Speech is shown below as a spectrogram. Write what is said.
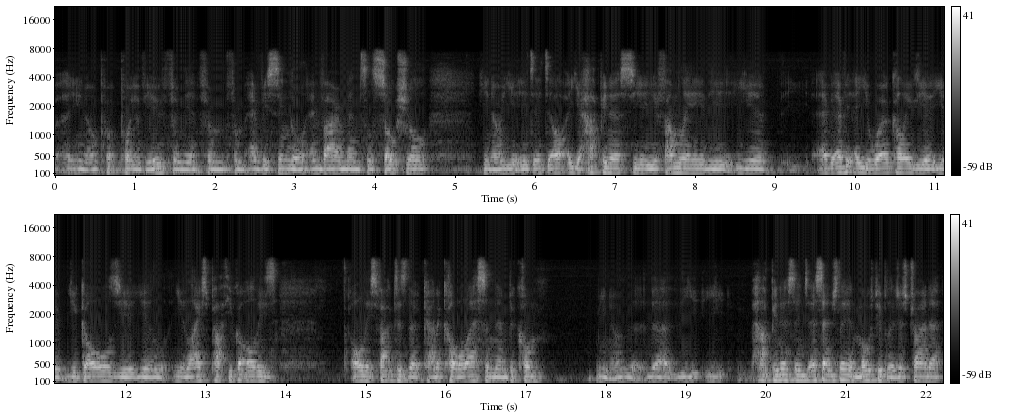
uh, you know point of view from the from from every single environmental social you know you, it, it, your happiness your, your family the your every, every your work colleagues your, your, your goals your, your your life's path. You've got all these all these factors that kind of coalesce and then become you know the, the, the happiness essentially. And most people are just trying to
